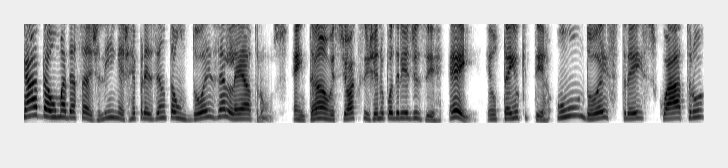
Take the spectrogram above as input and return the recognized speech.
Cada uma dessas linhas representam dois elétrons. Então, esse oxigênio poderia dizer, ei, eu tenho que ter um, dois, três, quatro,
